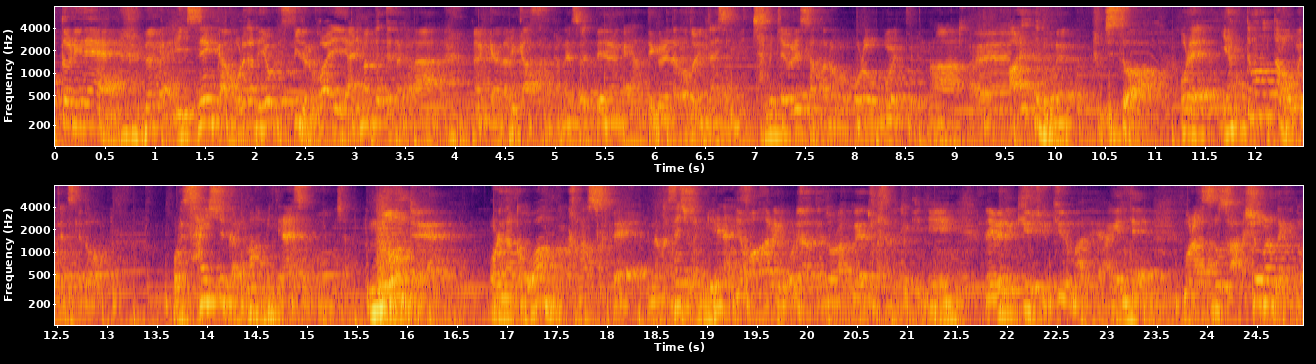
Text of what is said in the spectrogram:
本当にねなんか1年間俺がねよくスピードの声やりまくってたからなんか浪川さんがねそうやってなんかやってくれたことに対してめちゃめちゃ嬉しかったのを俺覚えてるな。あれってでもね実は俺やってもらったのは覚えてるんですけど俺最終回まだ見てないんですよこのじゃ。なんで？俺なんか終わるのが悲しくてなんか最終回見れないんいや分かるよ。俺だってドラクエとかやるときにレベル99まで上げてもうラスボス楽勝なんだけど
